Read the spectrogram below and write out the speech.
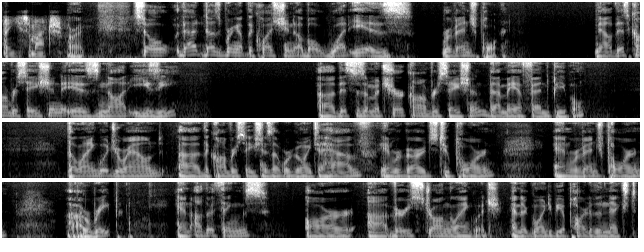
Thank you so much. All right. So that does bring up the question about what is revenge porn. Now, this conversation is not easy. Uh, this is a mature conversation that may offend people the language around uh, the conversations that we're going to have in regards to porn and revenge porn, uh, rape, and other things are uh, very strong language, and they're going to be a part of the next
